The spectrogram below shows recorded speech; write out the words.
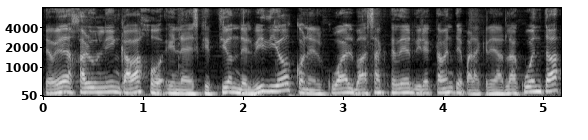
Te voy a dejar un link abajo en la descripción del vídeo con el cual vas a acceder directamente para crear la cuenta.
